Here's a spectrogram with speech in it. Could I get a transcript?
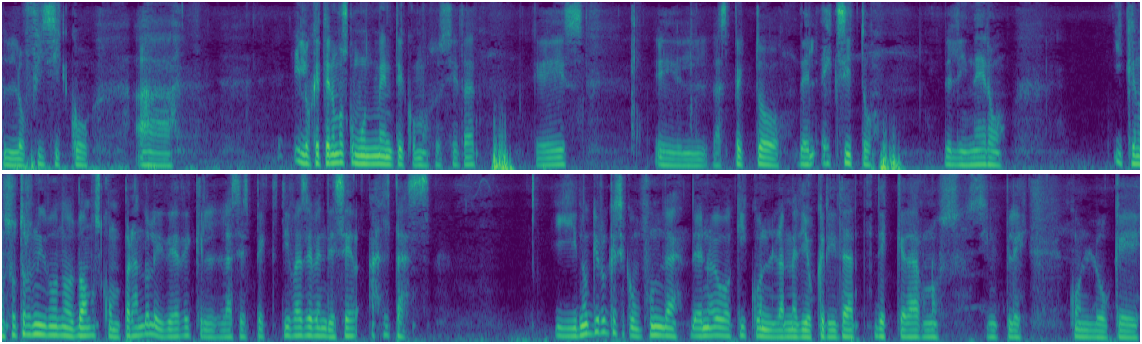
lo físico, y lo que tenemos comúnmente como sociedad, que es el aspecto del éxito, del dinero, y que nosotros mismos nos vamos comprando la idea de que las expectativas deben de ser altas. Y no quiero que se confunda de nuevo aquí con la mediocridad de quedarnos simple con lo que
